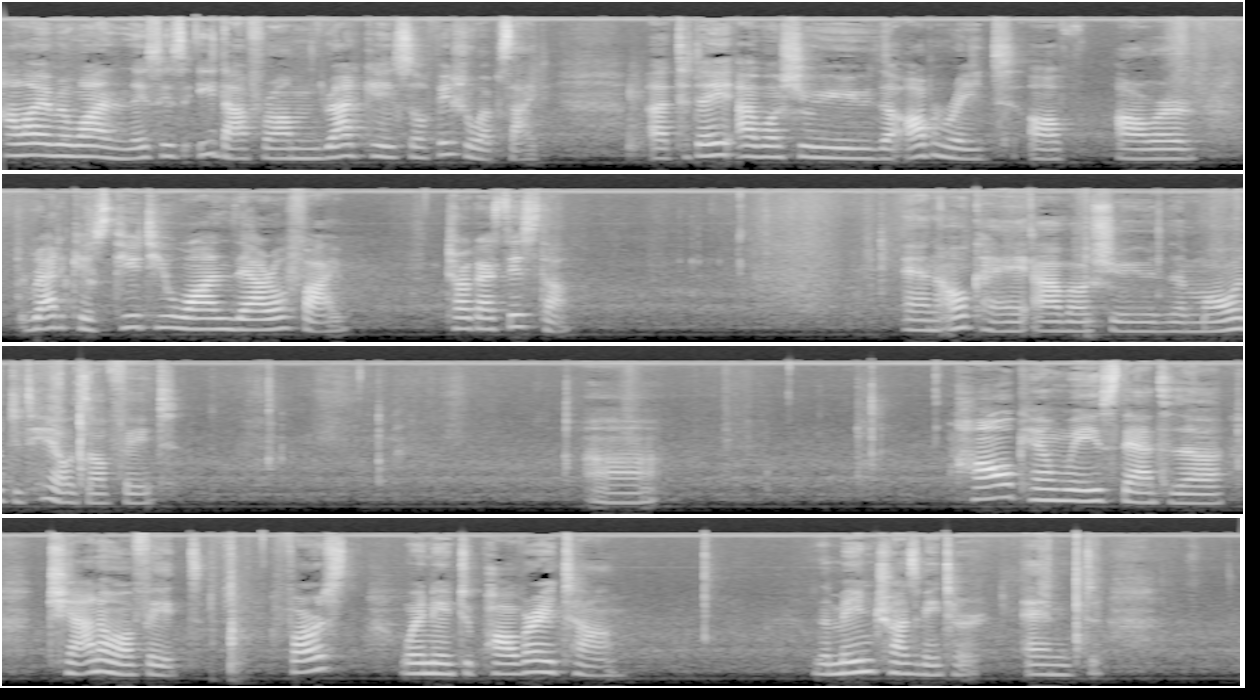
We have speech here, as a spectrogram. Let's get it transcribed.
Hello everyone, this is Ida from Retekess official website. Uh, today I will show you the operate of our Retekess TT105 tour guide system. And okay, I will show you the more details of it. Uh, how can we set the channel of it? First, we need to power it on the main transmitter and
